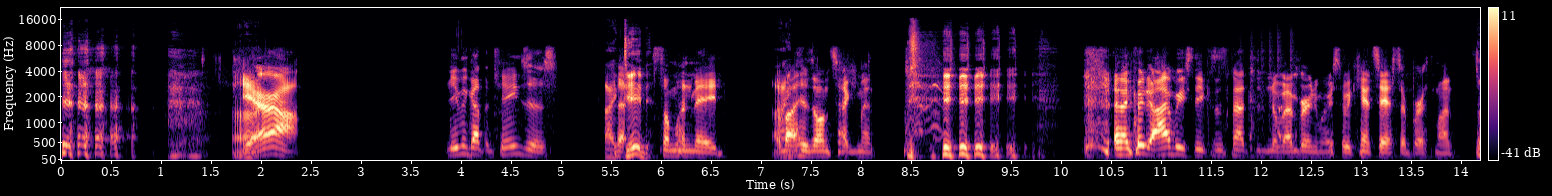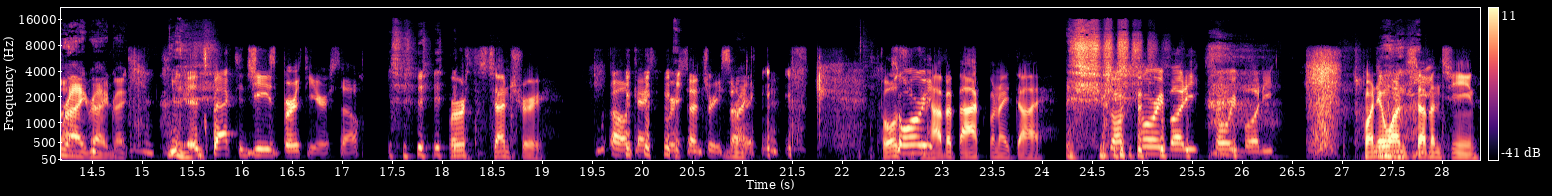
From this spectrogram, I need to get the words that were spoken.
Uh, yeah. You even got the changes I that did. someone made I- about his own segment. and I couldn't obviously because it's not November anymore, so we can't say it's their birth month. So. Right, right, right. it's back to G's birth year, so. Birth century. Oh, okay, birth century. Sorry. Told you Sorry. can have it back when I die. So, sorry, buddy. Sorry, buddy. 21, 17,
